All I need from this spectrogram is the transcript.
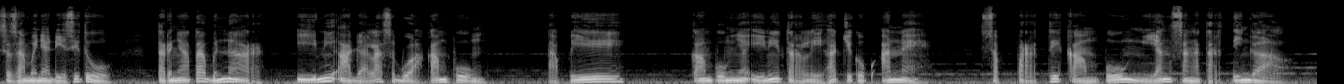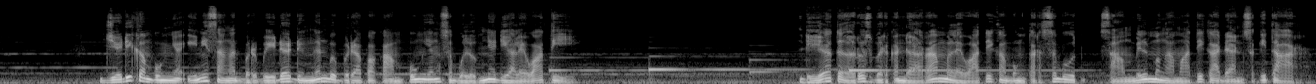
Sesampainya di situ, ternyata benar ini adalah sebuah kampung. Tapi kampungnya ini terlihat cukup aneh, seperti kampung yang sangat tertinggal. Jadi kampungnya ini sangat berbeda dengan beberapa kampung yang sebelumnya dia lewati. Dia terus berkendara melewati kampung tersebut sambil mengamati keadaan sekitar.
